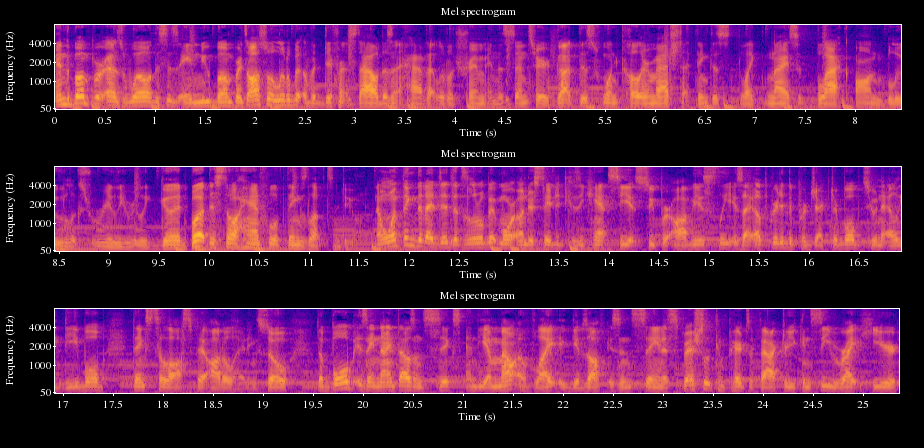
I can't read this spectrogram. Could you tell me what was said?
And the bumper as well, this is a new bumper. It's also a little bit of a different style, doesn't have that little trim in the center. Got this one color matched. I think this like nice black on blue looks really, really good, but there's still a handful of things left to do. Now, one thing that I did that's a little bit more understated because you can't see it super obviously is I upgraded the projector bulb to an LED bulb thanks to Lasfit auto lighting. So the bulb is a 9006 and the amount of light it gives off is insane, especially compared to factory. You can see right here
